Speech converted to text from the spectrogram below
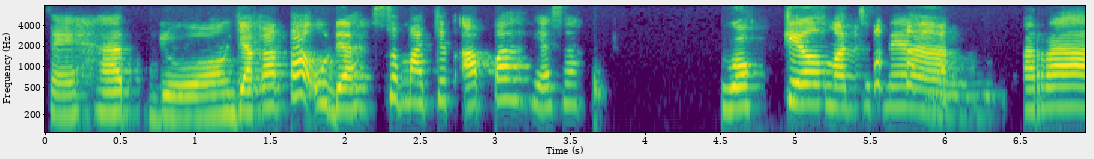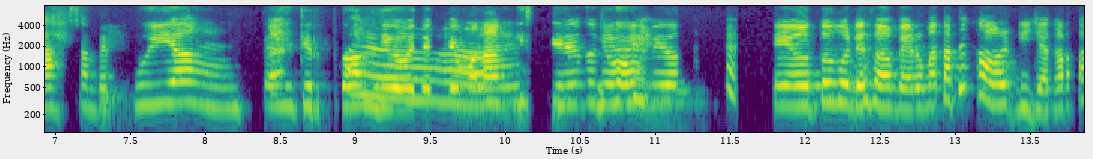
Sehat dong. Jakarta udah semacet apa Yasa? Gokil macetnya. Parah, sampai puyeng. Pengen pulang dia udah kayak mau nangis gitu tuh di mobil. Ya untung udah sampai rumah. Tapi kalau di Jakarta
